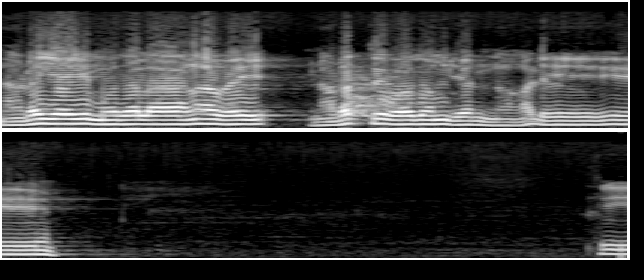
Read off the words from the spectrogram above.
நடையை முதலானவை நடத்துவதும் என்னாலே. ஸ்ரீ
